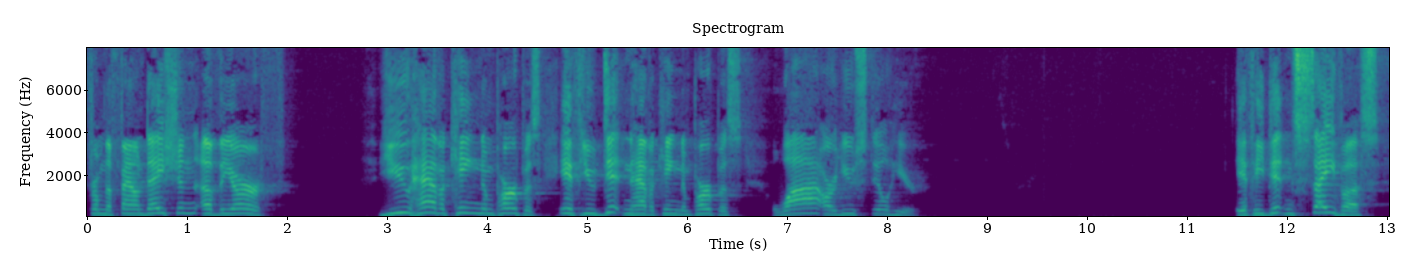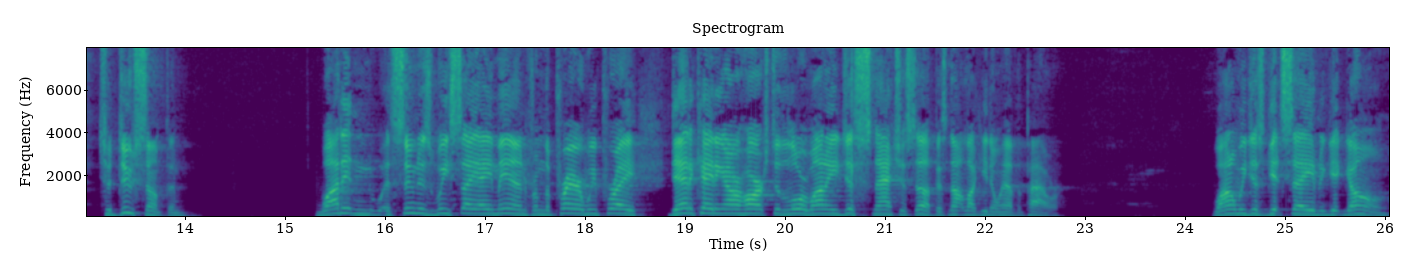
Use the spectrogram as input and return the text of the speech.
from the foundation of the earth. You have a kingdom purpose. If you didn't have a kingdom purpose, why are you still here? If He didn't save us to do something, why didn't, as soon as we say amen from the prayer we pray, dedicating our hearts to the Lord, why don't He just snatch us up? It's not like He don't have the power. Why don't we just get saved and get gone?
